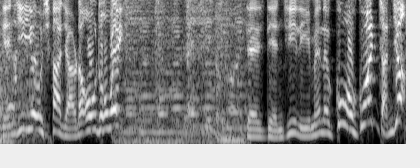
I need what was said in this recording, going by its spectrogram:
点击右下角的欧洲杯，点点击里面的过关斩将，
